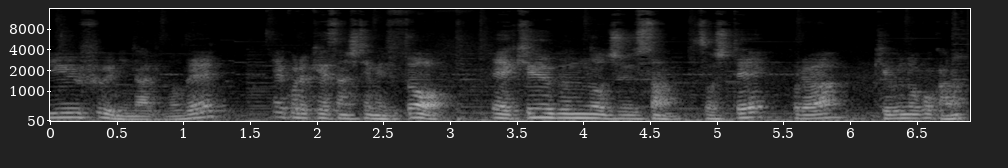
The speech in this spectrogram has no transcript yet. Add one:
いうふうになるのでこれ計算してみると9分の13そしてこれは9分の5かな。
